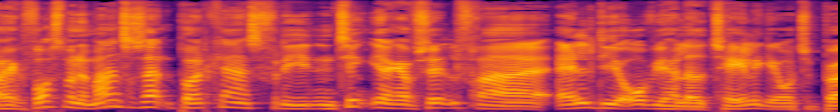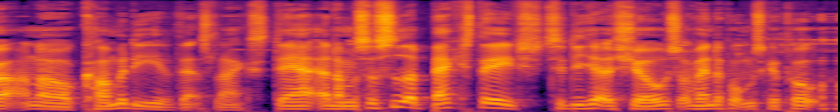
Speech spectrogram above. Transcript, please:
Og jeg kan forestille mig, det er en meget interessant podcast, fordi en ting, jeg kan fortælle fra alle de år, vi har lavet talegaver til børn og comedy og den slags, det er, at når man så sidder backstage til de her shows og venter på, at man skal på,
